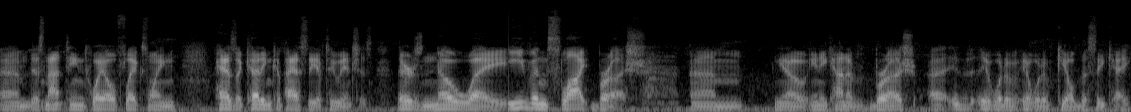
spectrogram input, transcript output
um, this 1912 flex wing has a cutting capacity of two inches. There's no way, even slight brush, um, you know, any kind of brush, uh, it would have it would have killed the CK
